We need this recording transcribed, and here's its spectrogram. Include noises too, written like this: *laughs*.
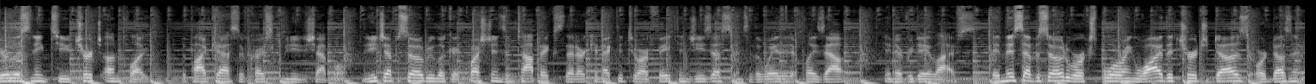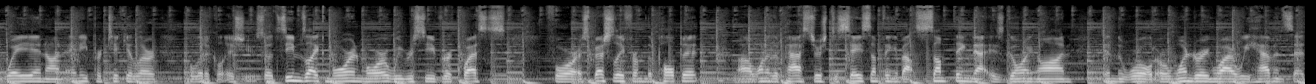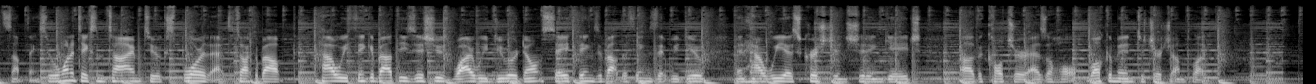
You're listening to Church Unplugged, the podcast of Christ Community Chapel. In each episode, we look at questions and topics that are connected to our faith in Jesus and to the way that it plays out in everyday lives. In this episode, we're exploring why the church does or doesn't weigh in on any particular political issue. So it seems like more and more we receive requests for, especially from the pulpit, uh, one of the pastors to say something about something that is going on in the world or wondering why we haven't said something. So we want to take some time to explore that, to talk about how we think about these issues, why we do or don't say things about the things that we do, and how we as Christians should engage uh, the culture as a whole. Welcome into Church Unplugged.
